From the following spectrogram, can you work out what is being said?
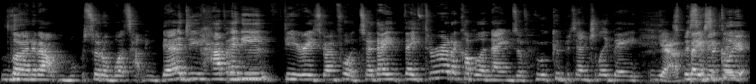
learn about sort of what's happening there. Do you have any mm-hmm. theories going forward? So they they threw out a couple of names of who it could potentially be. yeah, basically,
